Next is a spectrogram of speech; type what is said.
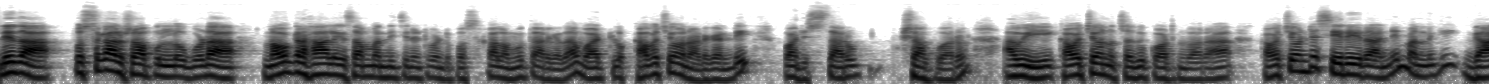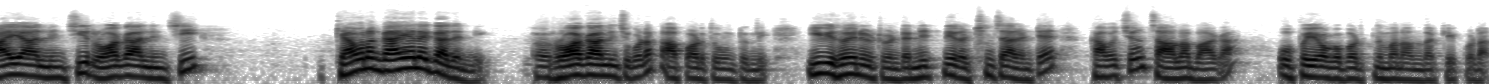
లేదా పుస్తకాల షాపుల్లో కూడా నవగ్రహాలకు సంబంధించినటువంటి పుస్తకాలు అమ్ముతారు కదా వాటిలో కవచం అని అడగండి. వారు ఇస్తారు షాప్ వారు. అవి కవచం చదువుకోవడం ద్వారా కవచం అంటే శరీరాన్ని మనకి గాయాల నుంచి రోగాల నుంచి కేవలం గాయాలే కాదండి రోగాల నుంచి కూడా కాపాడుతూ ఉంటుంది. ఈ విధమైనటువంటి అన్నింటినీ రక్షించాలంటే కవచం చాలా బాగా ఉపయోగపడుతుంది మనందరికీ కూడా.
